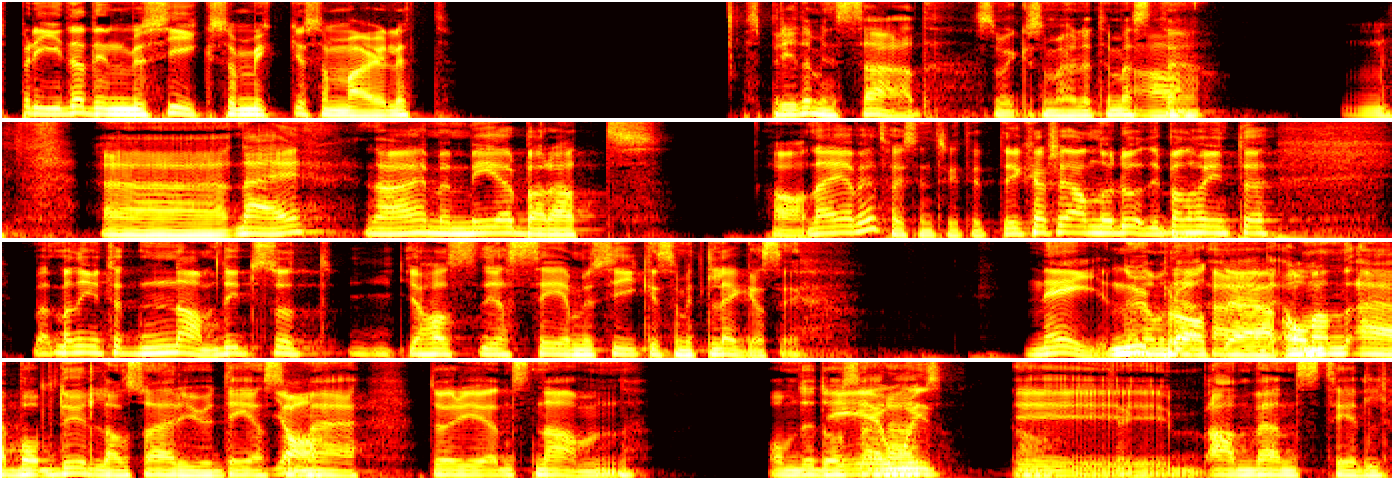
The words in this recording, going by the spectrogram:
sprida din musik så mycket som möjligt. Sprida min säd så mycket som möjligt. Det mesta. Ja. Mm. Eh, nej, nej, men mer bara att... Ja, nej, jag vet faktiskt inte riktigt. Det kanske är annorlunda. Man har ju inte... Man är ju inte ett namn. Det är inte så att jag, har, jag ser musiken som ett legacy. Nej, nu pratar är, jag Om om... man är Bob Dylan så är det ju det som Ja. är... Då är det ju ens namn. Om det då Det så är här, oin- ja, eh, används till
